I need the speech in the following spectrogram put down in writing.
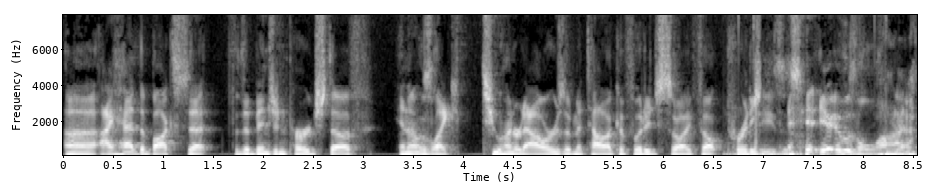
Uh, I had the box set for the binge and purge stuff, and that was like 200 hours of Metallica footage, so I felt pretty. Jesus. it, it was a lot.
